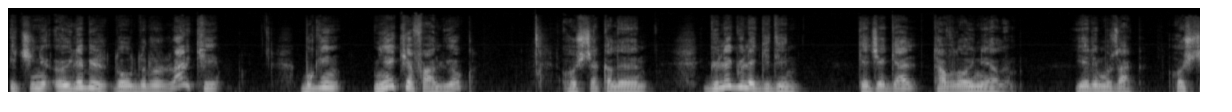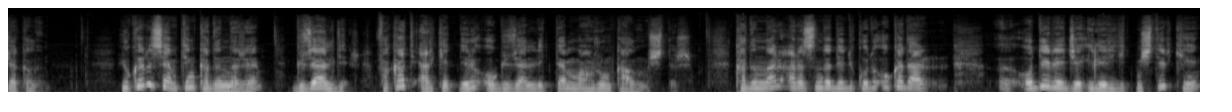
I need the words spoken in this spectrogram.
İçini öyle bir doldururlar ki bugün niye kefal yok? Hoşça kalın. Güle güle gidin. Gece gel tavla oynayalım. Yerim uzak. Hoşça kalın. Yukarı semtin kadınları güzeldir. Fakat erkekleri o güzellikten mahrum kalmıştır. Kadınlar arasında dedikodu o kadar e, o derece ileri gitmiştir ki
